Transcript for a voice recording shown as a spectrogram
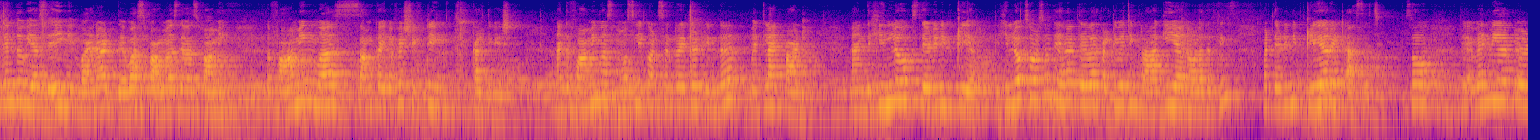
even though we are saying in Wayanad there was farmers, there was farming, the farming was some kind of a shifting cultivation, and the farming was mostly concentrated in the wetland paddy, and the hillocks they didn't clear. The hillocks also they were they were cultivating ragi and all other things, but they didn't clear it as such. So uh, when we are uh,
